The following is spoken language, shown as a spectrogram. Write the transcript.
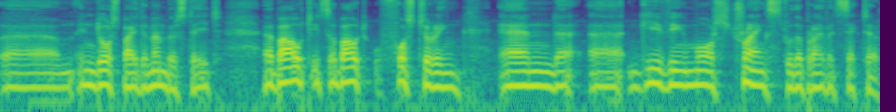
um, endorsed by the member state about it's about fostering and uh, uh, giving more strength to the private sector.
